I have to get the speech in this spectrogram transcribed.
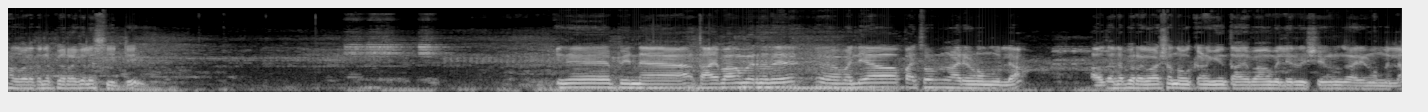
അതുപോലെ തന്നെ പിറകിലെ സീറ്റ് ഇത് പിന്നെ താഴ്ഭാഗം വരുന്നത് വലിയ പച്ചവർക്ക് കാര്യങ്ങളൊന്നുമില്ല. അത് തന്നെ പിറകുവശം നോക്കുകയാണെങ്കിൽ താഴ്ഭാഗം വലിയൊരു വിഷയങ്ങളും കാര്യങ്ങളൊന്നുമില്ല.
